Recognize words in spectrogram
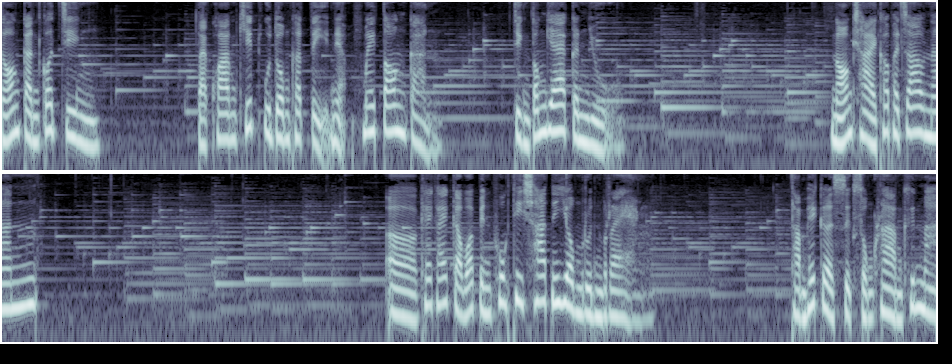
น้องกันก็จริง แต่ความคิดอุดมคติเนี่ยไม่ต้องกัน จึงต้องแยกกันอยู่ น้องชายข้าพเจ้านั้น เอ่อ คล้ายๆ กับว่าเป็นพวกที่ชาตินิยมรุนแรงทำให้เกิดศึกสงครามขึ้นมา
